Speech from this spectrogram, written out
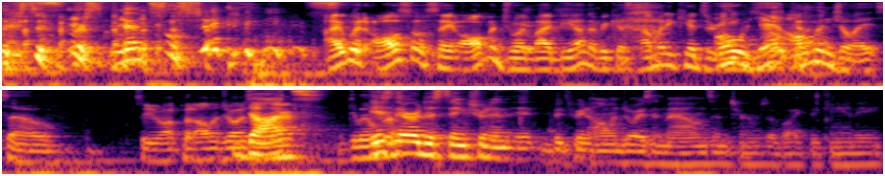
Yes. Lucifer's pencil shavings. I would also say almond joy might be on there because how many kids are Oh eating yeah, coconut? almond joy. So So you want to put almond joys dots. Do Is there a distinction in, in, between almond joys and mounds in terms of like the candy?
